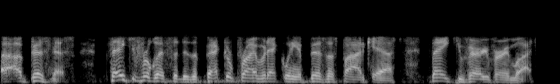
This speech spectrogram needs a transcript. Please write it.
uh, business. Thank you for listening to the Becker Private Equity and Business Podcast. Thank you very, very much.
